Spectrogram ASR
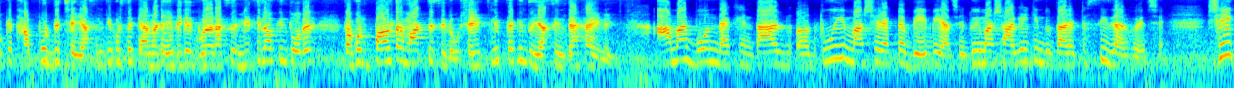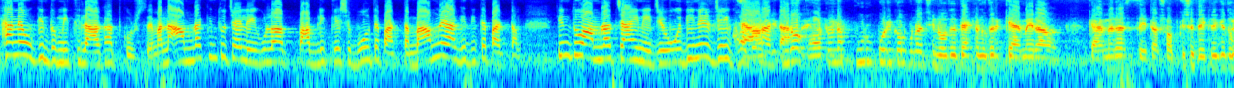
ওকে থাপ্পড় দিচ্ছে ইয়াসিন কি করছে? ক্যামেরাটা এদিকে ঘুরে রাখছে। মিথিলাও কিন্তু ওদের তখন পাল্টা মারতেছিল। সেই ক্লিপটা কিন্তু ইয়াসিন দেখাই নাই। আমার বোন দেখেন তার দুই মাসের একটা বেবি আছে। আছে দুই মাস আগেই কিন্তু তার একটা সিজার হয়েছে। সেইখানেও কিন্তু মিথিলা আঘাত করছে। মানে আমরা কিন্তু চাইলে এগুলা পাবলিক এসে বলতে পারতাম বা আমরা আগে দিতে পারতাম। কিন্তু আমরা চাইনি যে ওই দিনের যে হ্যাঁ, ঘটনাটা পুরো ঘটনা পুরো পরিকল্পনা ছিল ওদের দেখেন ওদের ক্যামেরা ক্যামেরা সেটা সবকিছু দেখলে কিন্তু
